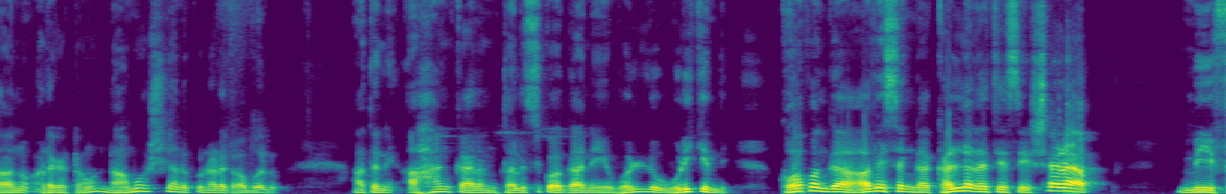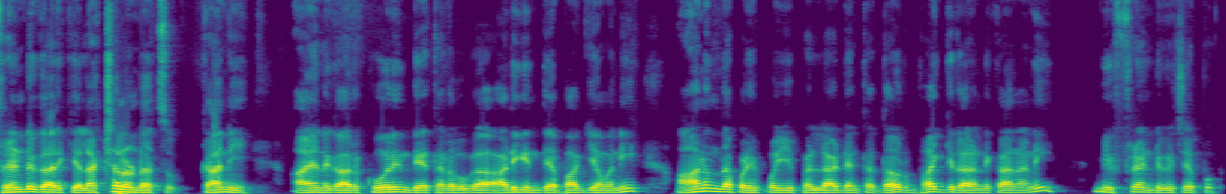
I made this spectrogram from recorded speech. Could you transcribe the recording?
తాను అడగటం నామోషి అనుకున్నాడు కాబోలు. అతని అహంకారం తలుచుకోగానే ఒళ్ళు ఉడికింది. కోపంగా ఆవేశంగా కళ్ళెర చేసి షడాప్! మీ ఫ్రెండ్ గారికి లక్షలుండొచ్చు. కానీ ఆయన గారు కోరిందే తడవుగా అడిగిందే భాగ్యమని ఆనందపడిపోయి పెళ్ళాడేంత దౌర్భాగ్యురాలని కానని మీ ఫ్రెండ్కి చెప్పు.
